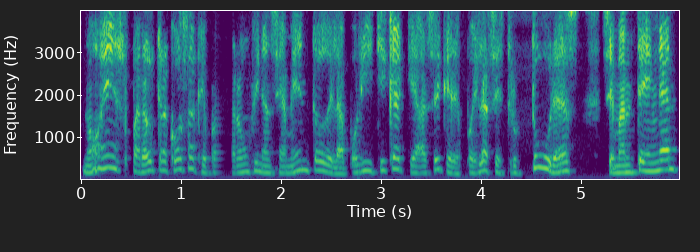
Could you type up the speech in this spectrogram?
no es para otra cosa que para un financiamiento de la política que hace que después las estructuras se mantengan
